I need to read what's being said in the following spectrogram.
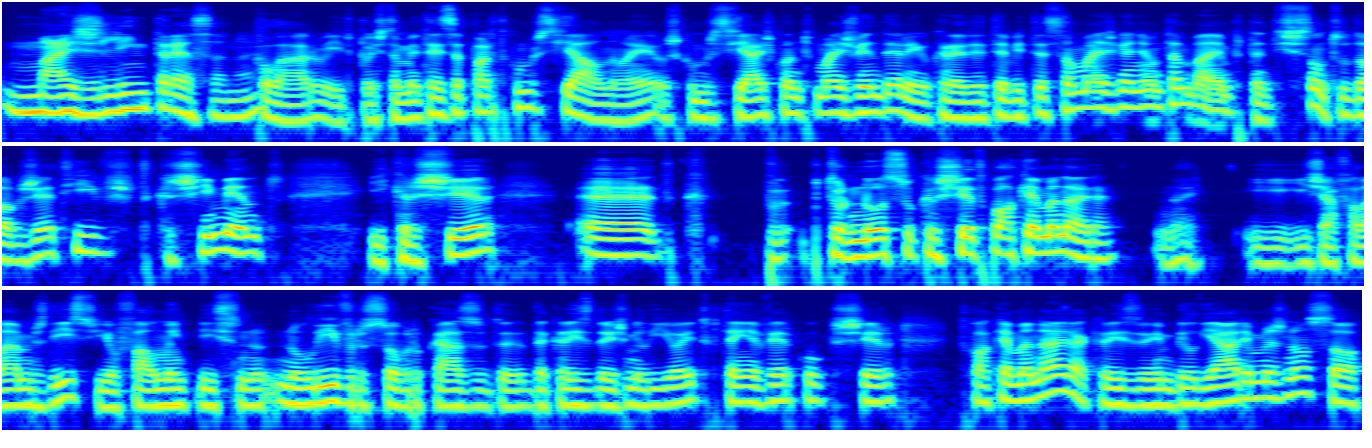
mais lhe interessa, não é? Claro, e depois também tens a parte comercial, não é? Os comerciais, quanto mais venderem o crédito de habitação, mais ganham também. Portanto, isto são tudo objetivos de crescimento. E crescer uh, tornou-se o crescer de qualquer maneira, não é? E, e, já falámos disso, e eu falo muito disso no, no livro sobre o caso de, da crise de 2008, que tem a ver com o crescer de qualquer maneira, a crise do imobiliário, mas não só,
